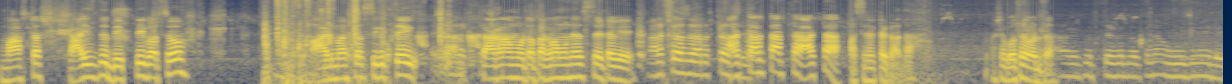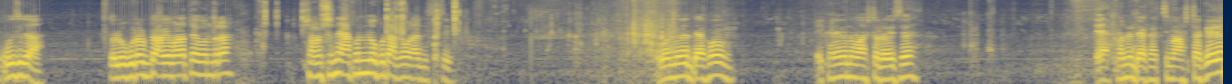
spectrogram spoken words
মাছটার সাইজ তো দেখতেই পাচ্ছ। আর মাছটার সিকিতে তাগড়া মোটা তাগড়া মনে হচ্ছে এটাকে। আরেকটা আছে আরেকটা আটটা আটটা একটা গাদা। আচ্ছা কোথায় ওই জায়গা? তো লোকটা একটু আগে বাড়াতে বন্ধুরা। সমস্যা নেই এখন লোকটা আগে বাড়া দিচ্ছি। বন্ধুরা দেখো এখানে কিন্তু মাছটা রয়েছে। এখনই দেখাচ্ছি মাছটাকে।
